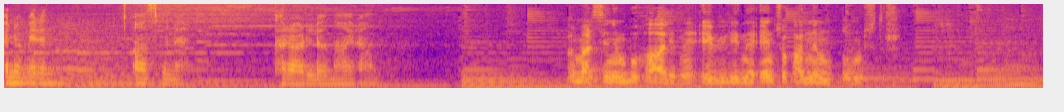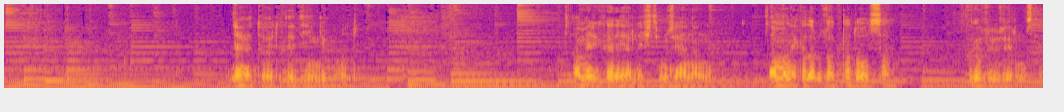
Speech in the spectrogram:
Ben Ömer'in azmine, kararlılığına hayranım. Ömer senin bu haline, evliliğine en çok annem mutlu olmuştur. Evet öyle dediğin gibi oldu. Amerika'ya yerleşti Müzeyyen annem. Ama ne kadar uzakta da olsa gözü üzerimizde.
